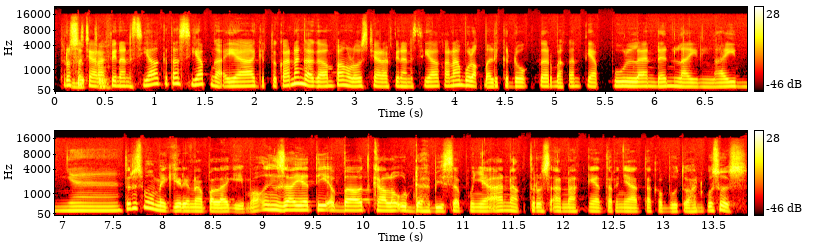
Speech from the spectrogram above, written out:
terus secara Betul. finansial kita siap nggak ya gitu karena nggak gampang loh secara finansial karena bolak balik ke dokter bahkan tiap bulan dan lain-lainnya Terus mau mikirin apa lagi? Mau anxiety about kalau udah bisa punya anak, terus anaknya ternyata kebutuhan khusus.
